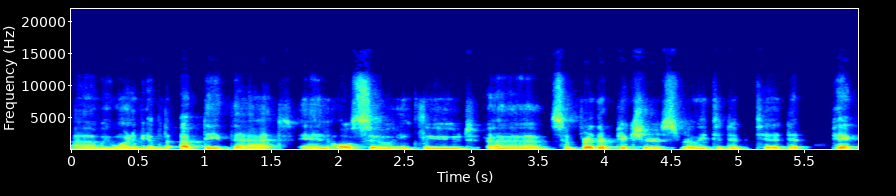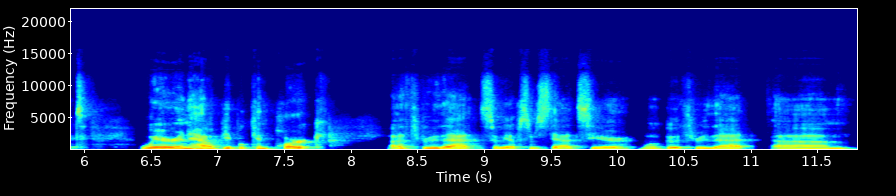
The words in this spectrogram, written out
Uh, we want to be able to update that and also include uh, some further pictures really to, de- to depict where and how people can park uh, through that. So we have some stats here. Won't go through that. Um,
